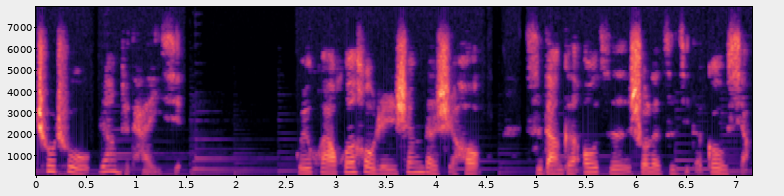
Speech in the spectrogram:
处处让着她一些。规划婚后人生的时候，死党跟欧子说了自己的构想：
